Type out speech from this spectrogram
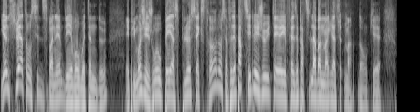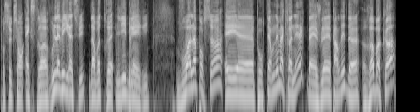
il y a une suite aussi disponible des Evil Within 2, et puis moi, j'ai joué au PS Plus Extra, là, ça faisait partie, les jeux étaient, faisaient partie de l'abonnement gratuitement, donc euh, pour ceux qui sont extra, vous l'avez gratuit dans votre librairie. Voilà pour ça. Et euh, pour terminer ma chronique, ben, je voulais parler de Robocop.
